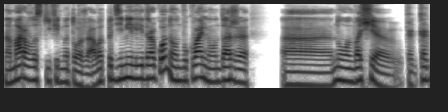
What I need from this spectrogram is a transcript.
На марвеловские фильмы тоже. А вот «Подземелье и драконы», он буквально, он даже а, ну, он вообще как, как,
